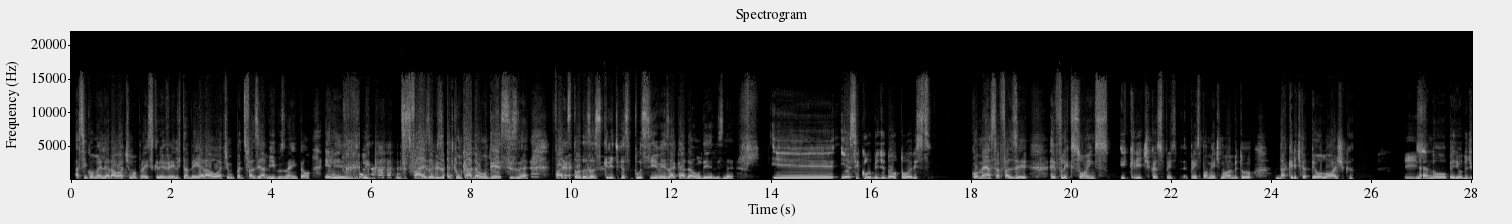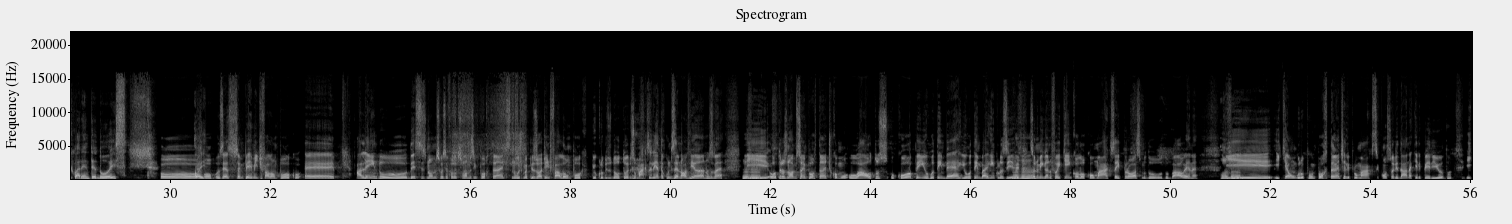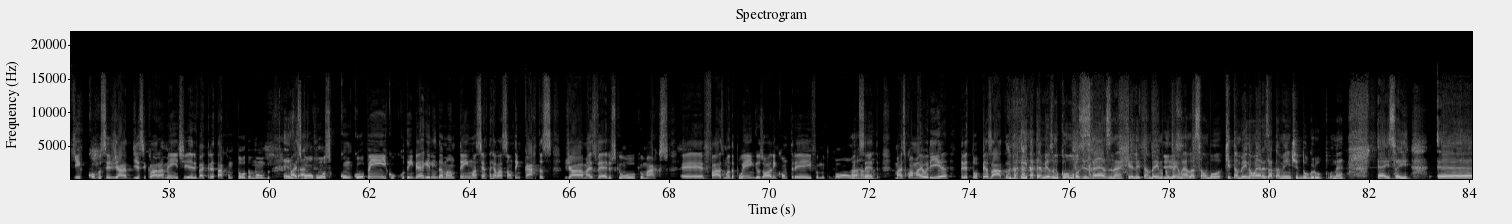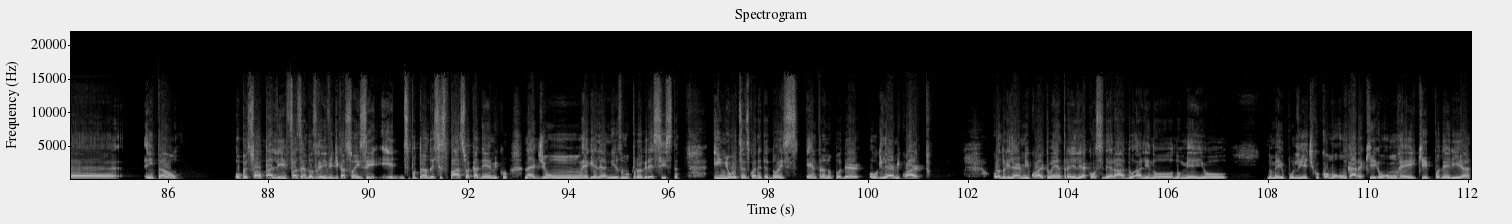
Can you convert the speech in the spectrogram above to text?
assim como ele era ótimo para escrever ele também era ótimo para desfazer amigos né? Então ele, ele desfaz amizade com cada um desses né? Faz todas as críticas possíveis a cada um deles né? E, e esse clube de doutores começa a fazer reflexões e críticas, principalmente no âmbito da crítica teológica, né, no período de 42. Ô, Oi. ô, Zé, se você me permite falar um pouco, é, além do, desses nomes que você falou que são nomes importantes, no último episódio a gente falou um pouco que o Clube dos Doutores, o Marx, ele entra com 19 anos, né? Uhum. E outros nomes são importantes, como o Altus, o Copen, o Rutenberg. O Rutenberg, inclusive, uhum. se eu não me engano, foi quem colocou o Marx aí próximo do, do Bauer, né? Uhum. E, e que é um grupo importante ali para o Marx se consolidar naquele período e que, como você já disse claramente, ele vai tretar com todo mundo. Exato. Mas com alguns com Copen e com Gutenberg ele ainda mantém uma certa relação, tem cartas já mais velhos que o, que o Marx é, faz, manda pro Engels, olha, encontrei, foi muito bom, uhum. etc. Mas com a maioria tretou pesado. E até mesmo com o Moses Rez, né, que ele também mantém isso. uma relação boa, que também não era exatamente do grupo, né. É, isso aí. É... Então, o pessoal está ali fazendo as reivindicações e, e, disputando esse espaço acadêmico né, de um hegelianismo progressista. Em 1842, entra no poder o Guilherme IV. Quando Guilherme IV entra, ele é considerado ali no, no meio no meio político como um cara que um rei que poderia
